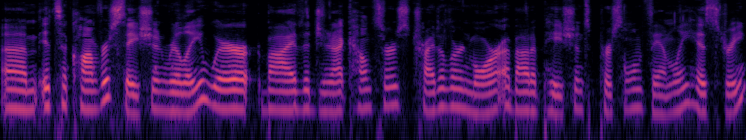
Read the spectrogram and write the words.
Um, it's a conversation, really, whereby the genetic counselors try to learn more about a patient's personal and family history.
